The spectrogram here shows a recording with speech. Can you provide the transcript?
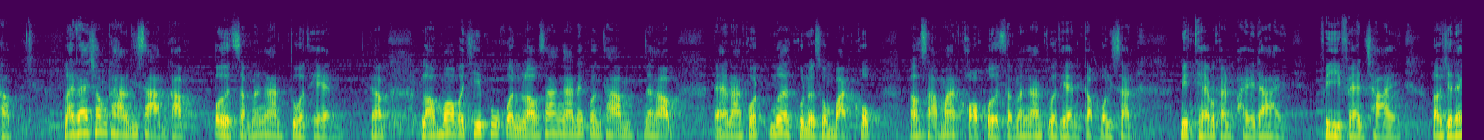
ครับรายได้ช่องทางที่ 3 ครับ เปิดสำนักงงานตัวแทนนะครับเรามอบอาชีพผู้คนเราสร้างงานให้คนทำนะครับ ในอนาคตเมื่อคุณสมบัติครบ เราสามารถขอเปิดสำนักงานตัวแทนกับบริษัท มิตรแท้ประกันภัยได้ ฟรีแฟรนไชส์เราจะได้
